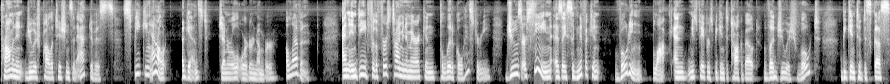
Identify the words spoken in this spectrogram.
prominent Jewish politicians and activists speaking out against General Order Number 11. And indeed, for the first time in American political history, Jews are seen as a significant voting bloc. And newspapers begin to talk about the Jewish vote, begin to discuss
